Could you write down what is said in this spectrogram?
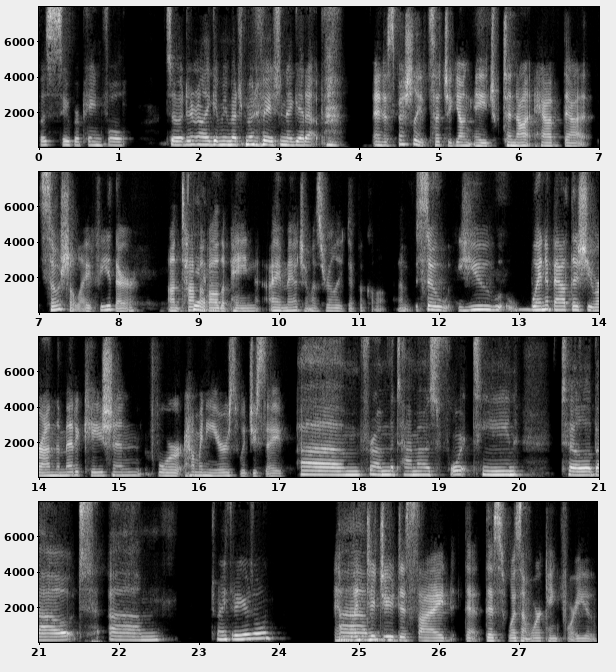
was super painful. So it didn't really give me much motivation to get up. And especially at such a young age to not have that social life either on top yeah. of all the pain, I imagine was really difficult. Um, so you went about this, you were on the medication for how many years would you say? Um, from the time I was 14 till about um, 23 years old. And when um, did you decide that this wasn't working for you?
